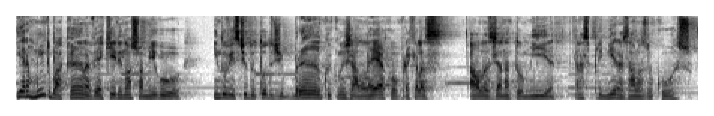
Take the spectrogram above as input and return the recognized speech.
E era muito bacana ver aquele nosso amigo indo vestido todo de branco e com jaleco para aquelas aulas de anatomia, aquelas primeiras aulas do curso.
